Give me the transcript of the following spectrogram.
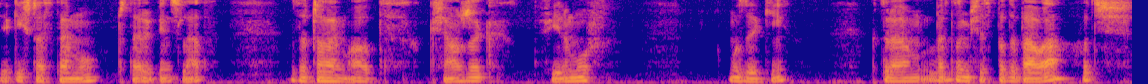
jakiś czas temu, 4-5 lat. Zacząłem od książek, filmów, muzyki, która bardzo mi się spodobała, choć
